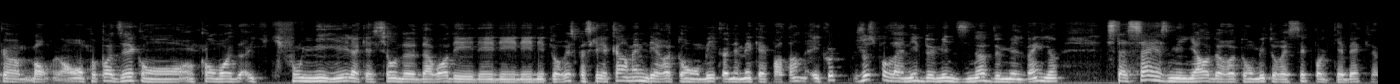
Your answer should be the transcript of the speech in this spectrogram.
comme, bon, on peut pas dire qu'on, va, qu'il faut nier la question d'avoir des, des, des, des, touristes parce qu'il y a quand même des retombées économiques importantes. Écoute, juste pour l'année 2019-2020, là, c'était 16 milliards de retombées touristiques pour le Québec. Là.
